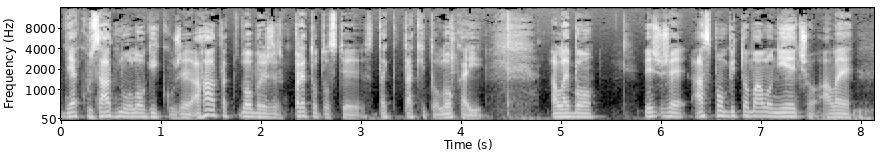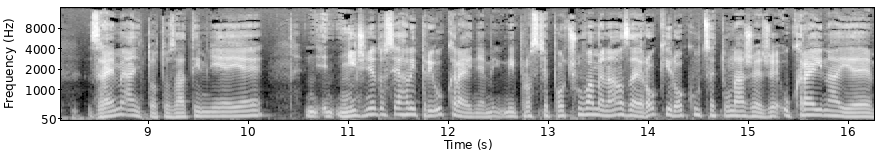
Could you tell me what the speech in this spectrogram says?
nejakú zadnú logiku, že aha, tak dobre, že preto to ste tak, takýto lokají alebo vieš, že aspoň by to malo niečo, ale zrejme ani toto za tým nie je. Nič nedosiahli pri Ukrajine. My, my proste počúvame naozaj roky, rokúce tu na, že, že Ukrajina je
